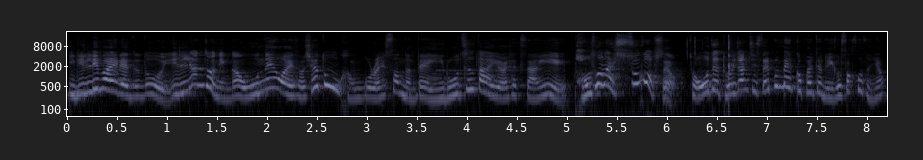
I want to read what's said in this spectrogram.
이 릴리바이 레드도 1년 전인가 온에어에서 섀도우 광고를 했었는데 이 로즈 다이얼 색상이 벗어날 수가 없어요. 저 어제 돌잔치 셀프 메이크업 할 때도 이거 썼거든요.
